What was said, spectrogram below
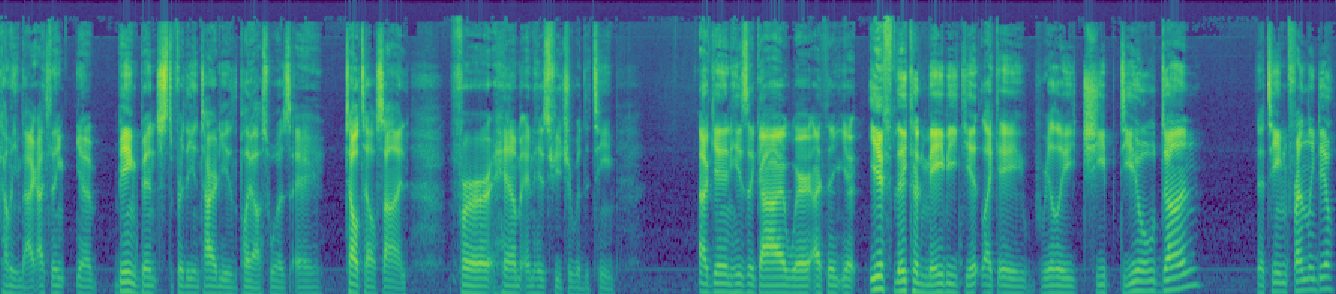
coming back. I think, you know, being benched for the entirety of the playoffs was a telltale sign for him and his future with the team again, he's a guy where I think you know, if they could maybe get like a really cheap deal done, a team friendly deal,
